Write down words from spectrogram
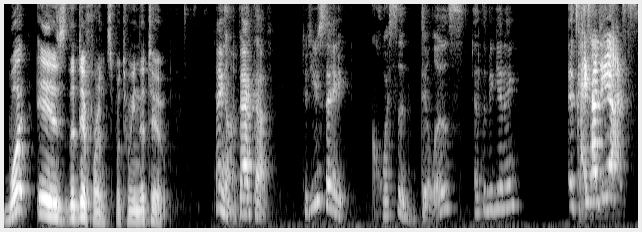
What is the difference between the two? hang on, back up. Did you say quesadillas at the beginning? It's quesadillas.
